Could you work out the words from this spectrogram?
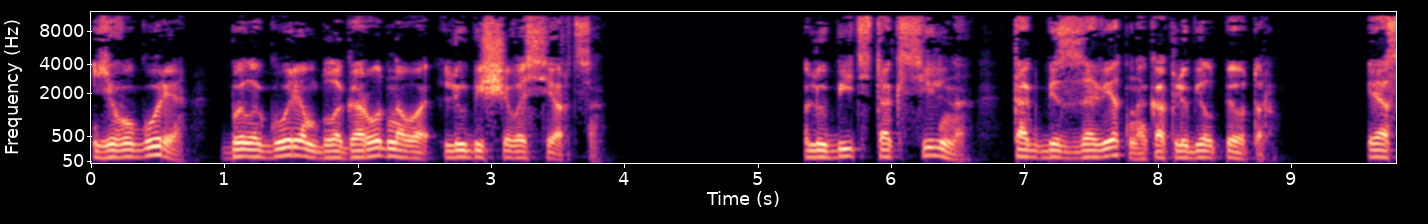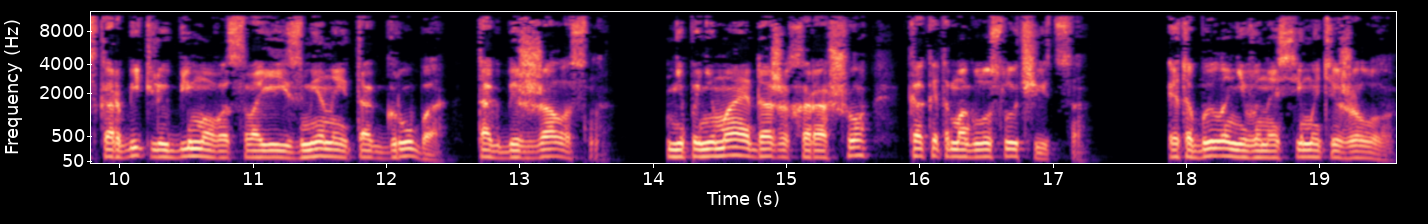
Его горе было горем благородного, любящего сердца. Любить так сильно, так беззаветно, как любил Петр, и оскорбить любимого своей изменой так грубо, так безжалостно, не понимая даже хорошо, как это могло случиться. Это было невыносимо тяжело.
